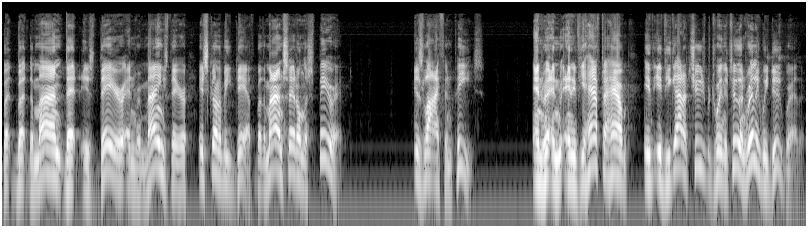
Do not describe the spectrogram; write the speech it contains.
but, but the mind that is there and remains there, it's going to be death. But the mind set on the Spirit is life and peace. And, and, and if you have to have, if, if you got to choose between the two, and really we do, brethren,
